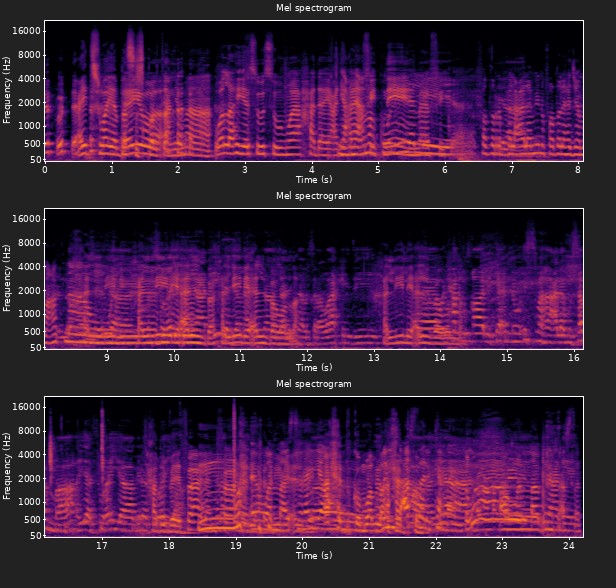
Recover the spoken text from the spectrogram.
عيد شوية بس أيوة. قلت يعني ما والله هي سوسو ما حدا يعني, يعني ما في اثنين ما في فضل رب يعني العالمين وفضلها جمعتنا خليلي- خليلي هي خليلي قلبها والله. أسرة واحدة. خليلي آه، قلبها والحق والله يقال كأنه اسمها على مسمى. هي ثريا من حبيبات. الثريا فعلا إيه فعلا. والله خليلي قلبها. ثريا أحبكم والله أحبكم. أصل كمان. آه والله بنت أصل.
